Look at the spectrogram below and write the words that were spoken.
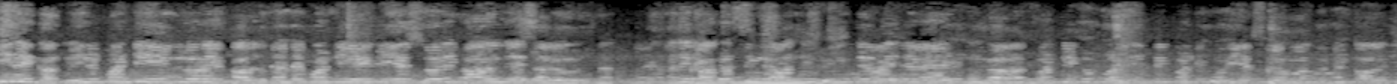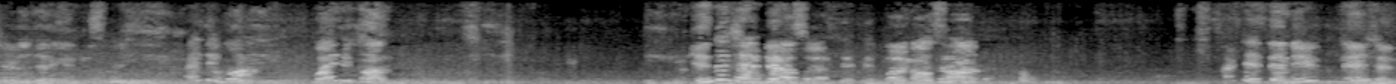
ఈయనే కాదు ఈయన ట్వంటీ ఎయిట్లోనే కాలేజ్ అంటే ట్వంటీ ఎయిట్ ఇయర్స్లోనే కాలం చేశారు. అదే భగత్ సింగ్ రంజిత్ సింగ్ దేవ్ అయితే వేగంగా twenty two twenty three twenty four ఇయర్స్లో మాత్రమే కాలేజ్ చేయడం జరిగింది. అయితే వై బికాస్ ఎందుకు చనిపోయారు? అసలు వాళ్ళకి అవసరమా? అంటే దేని నేషన్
